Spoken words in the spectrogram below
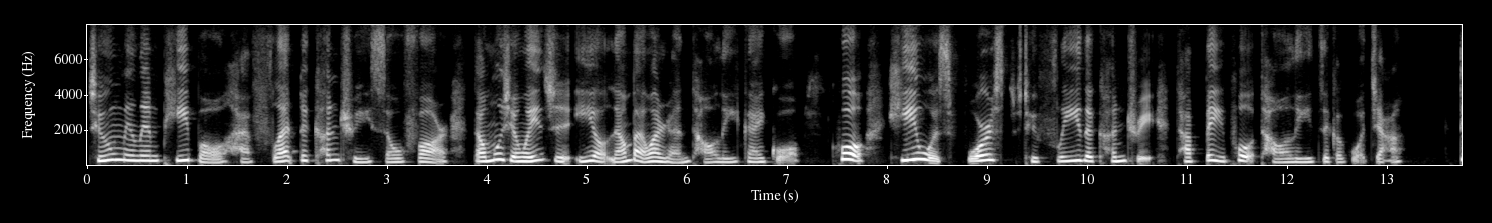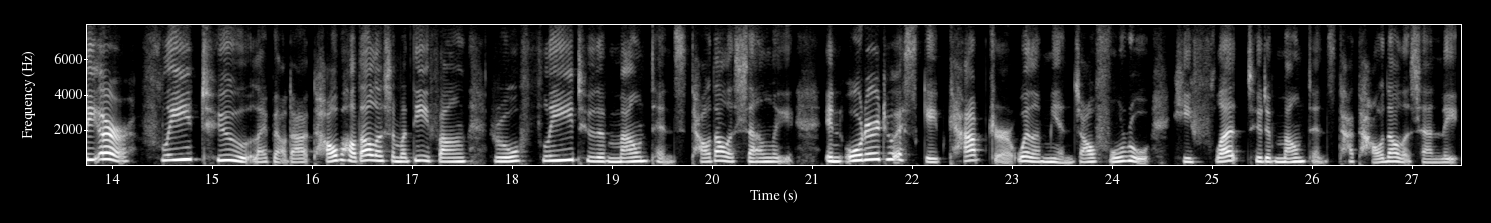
Two million people have fled the country so far。到目前为止，已有两百万人逃离该国。或 He was forced to flee the country，他被迫逃离这个国家。第二，flee to 来表达逃跑到了什么地方，如 flee to the mountains，逃到了山里。In order to escape capture，为了免遭俘虏，he fled to the mountains，他逃到了山里。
